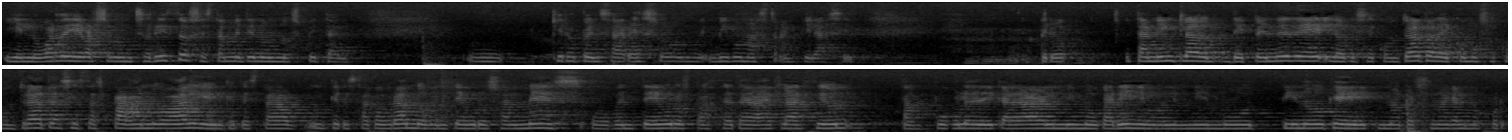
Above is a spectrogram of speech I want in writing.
y en lugar de llevárselo un chorizo se está metiendo en un hospital. Mm, quiero pensar eso, vivo más tranquila así. Pero también, claro, depende de lo que se contrata, de cómo se contrata. Si estás pagando a alguien que te está, que te está cobrando 20 euros al mes o 20 euros para hacerte la declaración, tampoco le dedicará el mismo cariño o el mismo tino que una persona que a lo mejor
